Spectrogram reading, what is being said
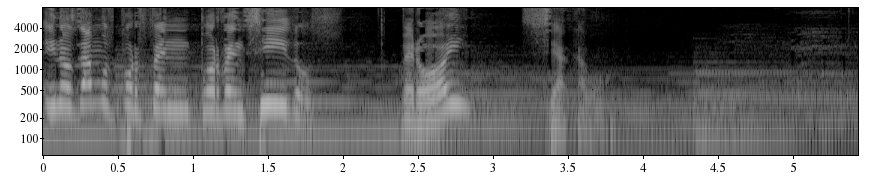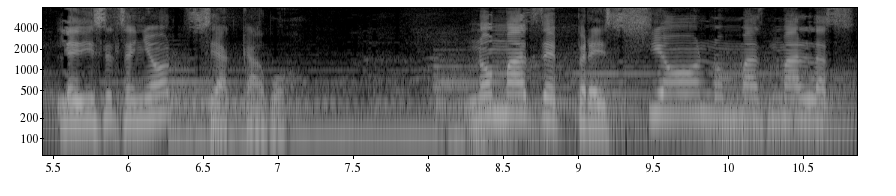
y nos damos por, por vencidos. Pero hoy se acabó. Le dice el Señor, se acabó. No más depresión, no más malas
